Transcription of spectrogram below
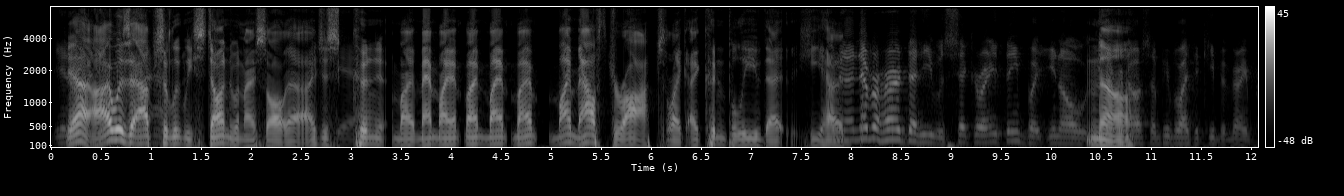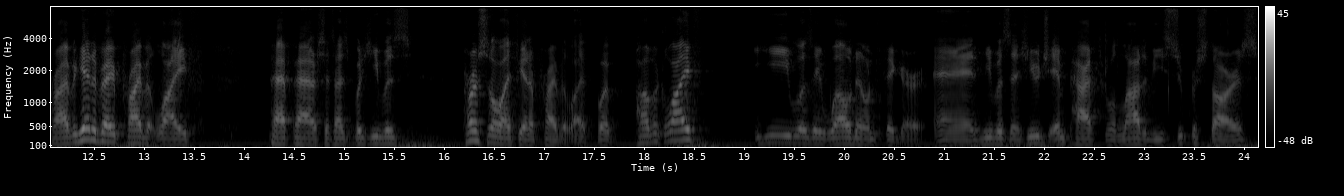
You know, Yeah, I was absolutely stunned when I saw that. I just Yeah. couldn't. My, my my my my my mouth dropped. Like I couldn't believe that he I had. mean, I never heard that he was sick or anything, but you know, No. never know. Some people like to keep it very private. He had a very private life, Pat Patterson, but he was personal life. He had a private life, but public life, he was a well-known figure, and he was a huge impact to a lot of these superstars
